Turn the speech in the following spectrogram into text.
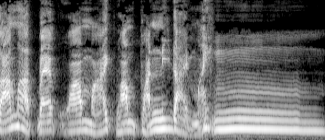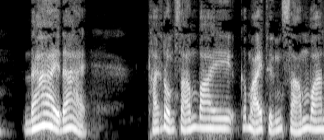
สามารถแปลความหมายความฝันนี้ได้ไหม อืม ได้ได้ถายขนมสามใบก็หมายถึงสามวัน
